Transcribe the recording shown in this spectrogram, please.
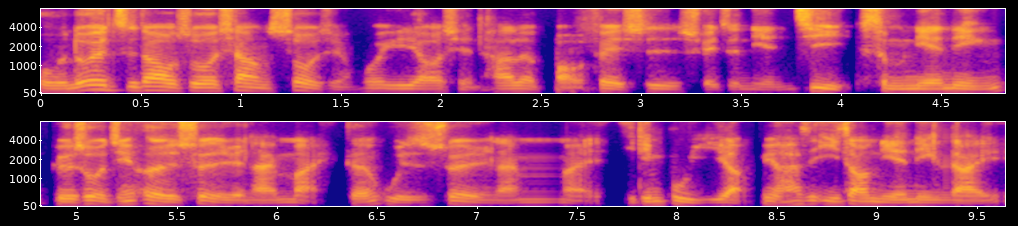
我们都会知道说，像寿险或医疗险，它的保费是随着年纪、什么年龄，比如说我今天二十岁的人来买，跟五十岁的人来买一定不一样，因为它是依照年龄来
